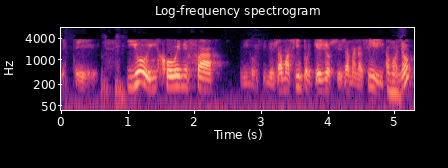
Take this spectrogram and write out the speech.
este Y hoy, jóvenes FA, digo, llamo así porque ellos se llaman así, digamos, ¿no?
